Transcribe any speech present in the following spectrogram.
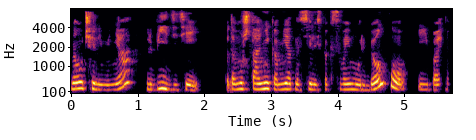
научили меня любить детей. Потому что они ко мне относились как к своему ребенку, и поэтому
